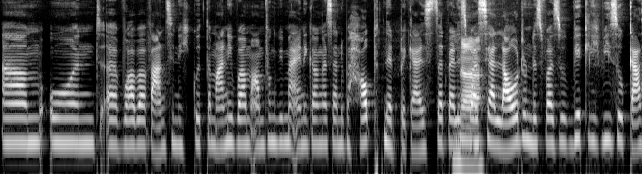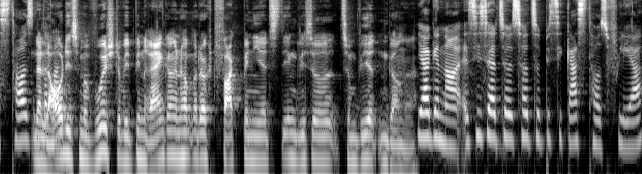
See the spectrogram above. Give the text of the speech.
Ähm, und äh, war aber wahnsinnig gut. Der Mani war am Anfang, wie wir eingegangen sind, überhaupt nicht begeistert, weil es Na. war sehr laut und es war so wirklich wie so Gasthaus. Na, laut ist mir wurscht, aber ich bin reingegangen und habe mir gedacht, fuck, bin ich jetzt irgendwie so zum Wirten gegangen. Ja, genau. Es ist halt so, es hat so ein bisschen Gasthaus-Flair.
